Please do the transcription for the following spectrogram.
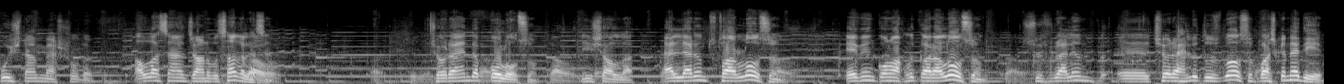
bu işlə məşğuldur. Allah sənin canını sağ eləsin. Çörəyin də bol olsun. İnşallah. Əllərin tutarlı olsun. Evin qonaqlı qaralı olsun. Süfrəlin e, çörəkli duzlu olsun. Başqa nə deyim?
